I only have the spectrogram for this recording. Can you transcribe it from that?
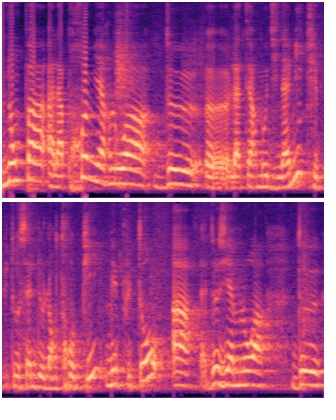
non pas à la première loi de euh, la thermodynamique, qui est plutôt celle de l'entropie, mais plutôt à la deuxième loi de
